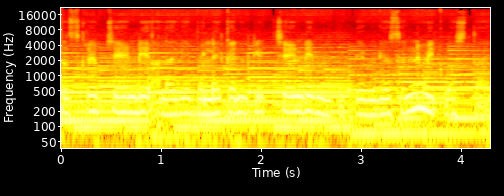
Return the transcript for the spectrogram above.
సబ్స్క్రైబ్ చేయండి అలాగే బెల్ ఐకాన్ క్లిక్ చేయండి మేము పెట్టే వీడియోస్ అన్నీ మీకు వస్తాయి.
